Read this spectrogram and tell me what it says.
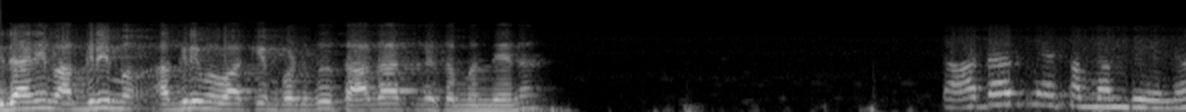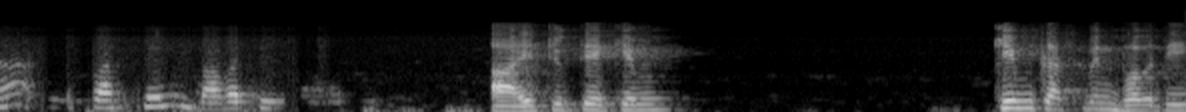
इदानीम् अग्रिम अग्रिमवाक्यं पठतु तादात्म्यसम्बन्धेन तादात्म्यसम्बन्धेन स्वस्मिन् भवति। इत्युक्ते किं किं कस्मिन् भवति?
